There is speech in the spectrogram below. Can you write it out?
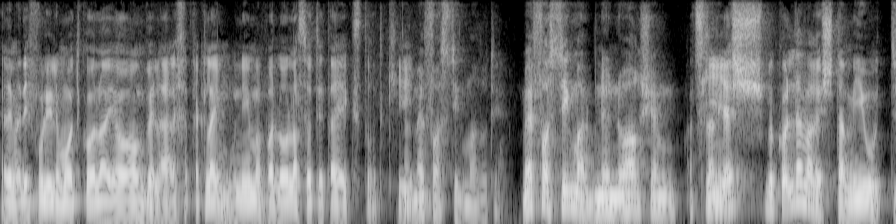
אז הם עדיפו ללמוד כל היום וללכת רק לאימונים אבל לא לעשות את האקסטרות כי, מאיפה הסטיגמה הזאתי? מאיפה הסטיגמה על בני נוער שהם כי עצלנים? יש בכל דבר יש את המיעוט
